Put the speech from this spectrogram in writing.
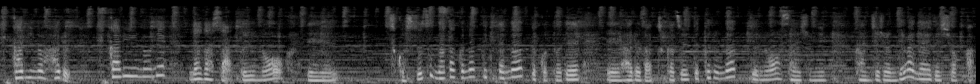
光の春、光のね、長さというのを、えー少しずつ長くなってきたなってことで、えー、春が近づいてくるなっていうのを最初に感じるんではないでしょうか。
